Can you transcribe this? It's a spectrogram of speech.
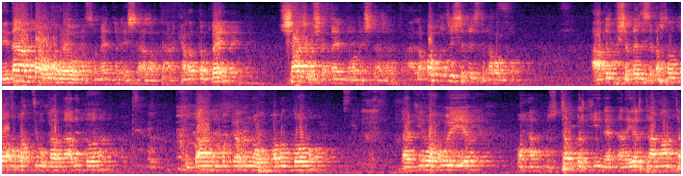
nidaam baa ugu horreeya waxaan samayn insha allah taala kala dambeyn sharcigu shaqayn doona insha allah taala qof kasta shaqadiisa qaban doona. Caaqilku shaqadiisa qabsan doona waqti buu kala qaadin doona. Suldaanku ma garanna wax qaban doono. Laakiin waxa weeye waxaa mustaqbalkiina dhalinyartaa maanta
